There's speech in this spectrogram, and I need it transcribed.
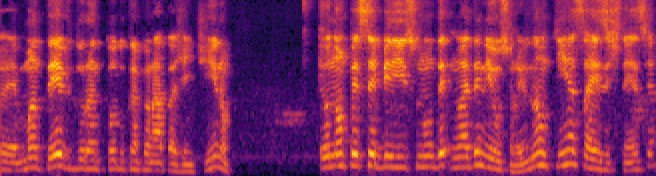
é, manteve durante todo o campeonato argentino, eu não percebi isso no, no Edenilson. Ele não tinha essa resistência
